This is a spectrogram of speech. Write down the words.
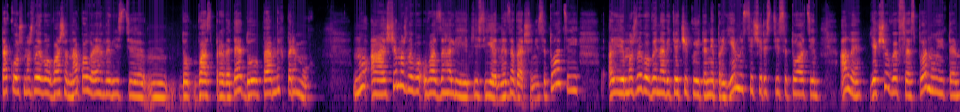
Також, можливо, ваша наполегливість е, до вас приведе до певних перемог. Ну, а ще, можливо, у вас взагалі якісь є незавершені ситуації, і, можливо, ви навіть очікуєте неприємності через ці ситуації. Але якщо ви все сплануєте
